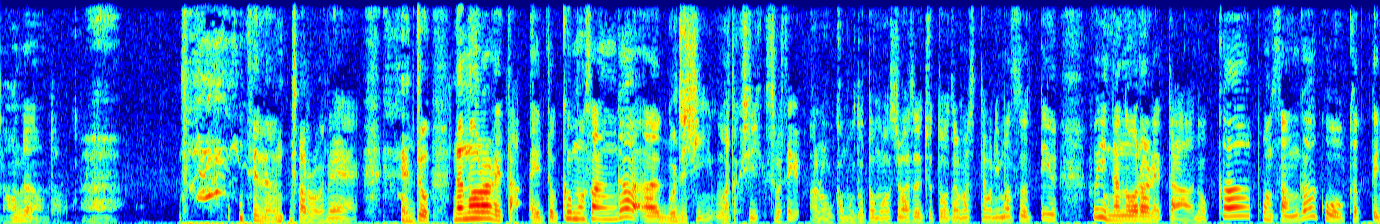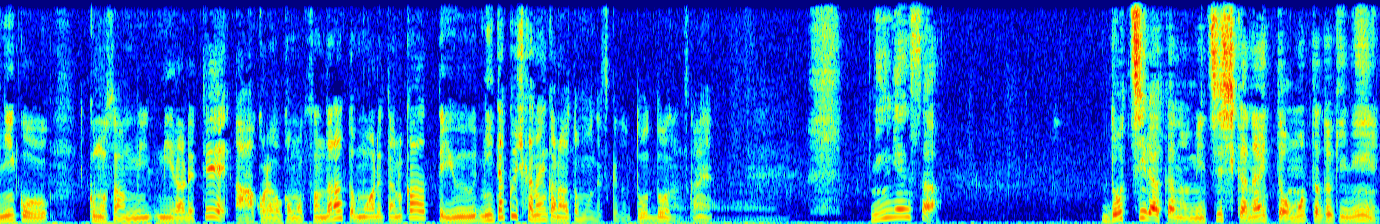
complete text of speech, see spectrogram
なんでなんだろうね。ってなんだろうね。えっと、名乗られた。えっと、雲さんが、ご自身、私、すいません、あの、岡本と申します。ちょっとお邪魔しておりますっていうふうに名乗られたのか、ポンさんが、こう、勝手に、こう、雲さん見見られて、ああ、これは岡本さんだなと思われたのかっていう二択しかないかなと思うんですけど、どどうなんですかね？人間さ、どちらかの道しかないって思った時に、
